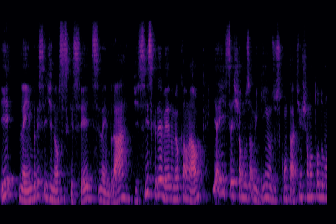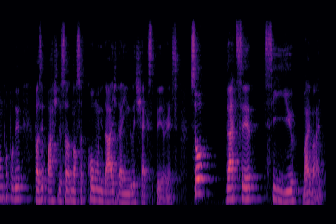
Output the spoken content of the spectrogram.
E lembre-se de não se esquecer, de se lembrar, de se inscrever no meu canal. E aí você chama os amiguinhos, os contatinhos, chama todo mundo para poder fazer parte dessa nossa comunidade da English Experience. So, that's it. See you. Bye bye.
